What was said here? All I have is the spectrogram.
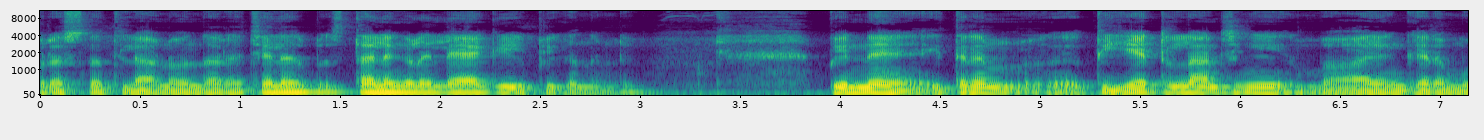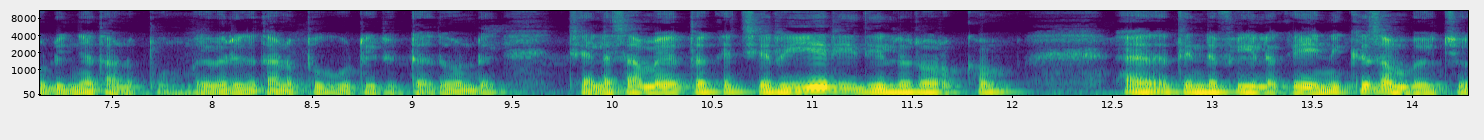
പ്രശ്നത്തിലാണോ എന്താ പറയുക ചില സ്ഥലങ്ങളിൽ ലാഗ് ചെയ്യിപ്പിക്കുന്നുണ്ട്. പിന്നെ ഇത്തരം തിയേറ്ററിലാണെച്ചെങ്കിൽ ഭയങ്കര മുടിഞ്ഞ തണുപ്പും. ഇവർ തണുപ്പ് കൂട്ടിയിട്ടിട്ട് അതുകൊണ്ട് ചില സമയത്തൊക്കെ ചെറിയ രീതിയിലൊരു ഉറക്കം ത്തിന്റെ ഫീലൊക്കെ എനിക്ക് സംഭവിച്ചു.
